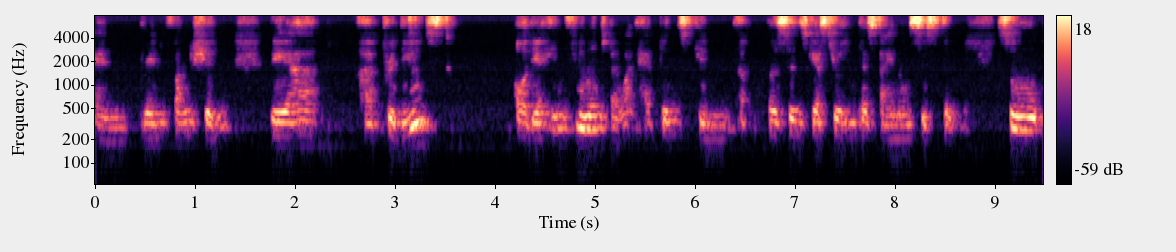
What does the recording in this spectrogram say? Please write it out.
and brain function. They are uh, produced or they are influenced by what happens in a person's gastrointestinal system. So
